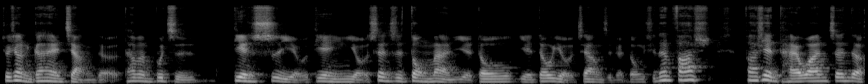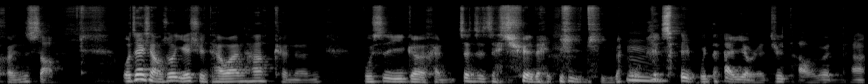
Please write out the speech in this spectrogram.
就像你刚才讲的，他们不止。电视有，电影有，甚至动漫也都也都有这样子的东西，但发发现台湾真的很少。我在想说，也许台湾它可能不是一个很政治正确的议题吧，嗯、所以不太有人去讨论它，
